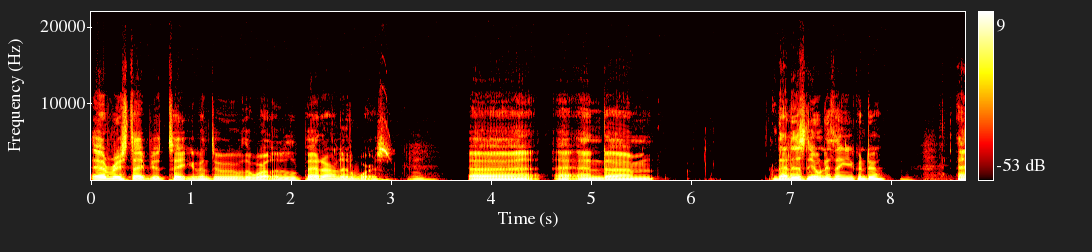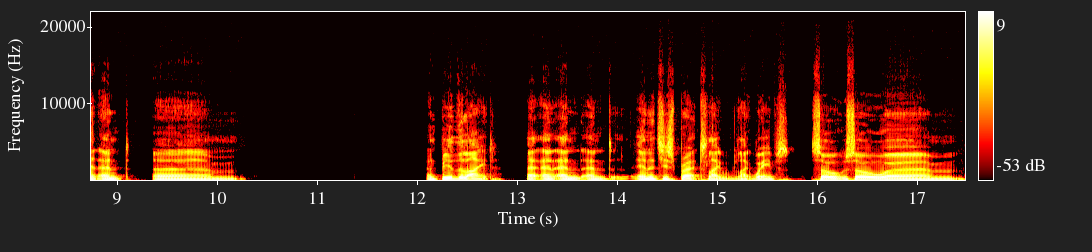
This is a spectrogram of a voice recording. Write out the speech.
every step you take, you can do the world a little better, a little worse, Mm. uh, and um, that is the only thing you can do, Mm. and and um, and be the light, and and and energy spreads like like waves. So so um,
